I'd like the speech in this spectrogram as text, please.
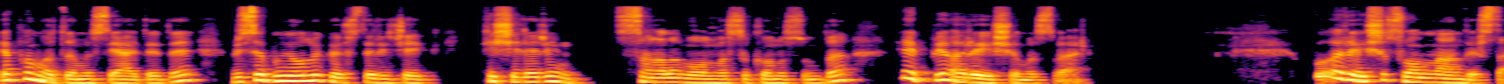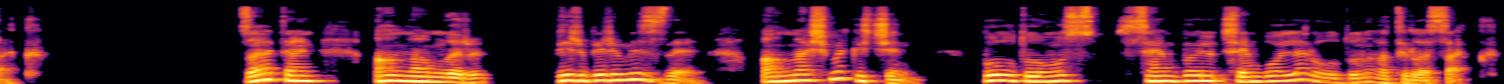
yapamadığımız yerde de bize bu yolu gösterecek kişilerin sağlam olması konusunda hep bir arayışımız var. Bu arayışı sonlandırsak, zaten anlamları birbirimizle anlaşmak için bulduğumuz sembol, semboller olduğunu hatırlasak,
